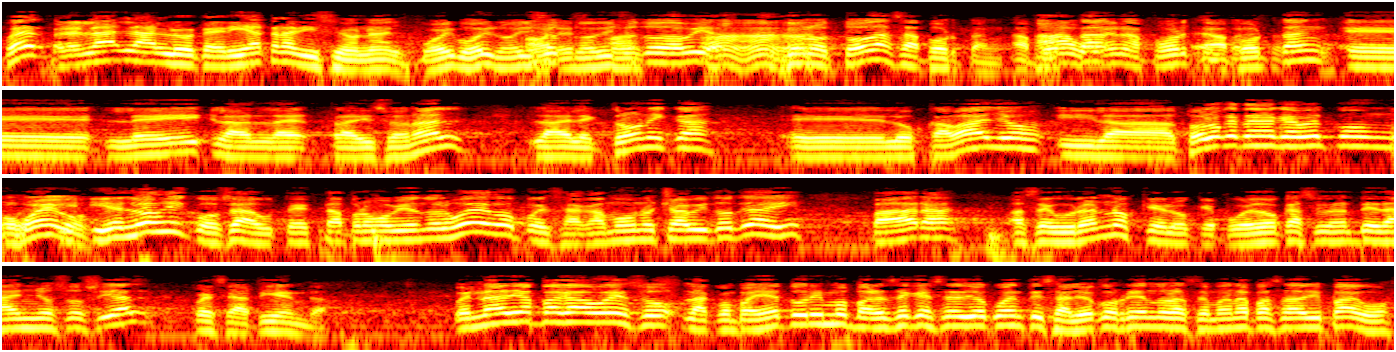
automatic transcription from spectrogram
bueno, Pero es la, la lotería tradicional. Voy, voy, no he dicho, no he dicho ah, todavía. ah, ah, no, no, todas aportan. Aportan, bueno, aportan, aportan eh, ley, la, la tradicional, la electrónica, eh, los caballos y la todo lo que tenga que ver con Con juego. Y, y es lógico, o sea, usted está promoviendo el juego, pues hagamos unos chavitos de ahí para asegurarnos que lo que puede ocasionar de daño social, pues se atienda. Pues nadie ha pagado eso, la compañía de turismo parece que se dio cuenta y salió corriendo la semana pasada y pagó.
